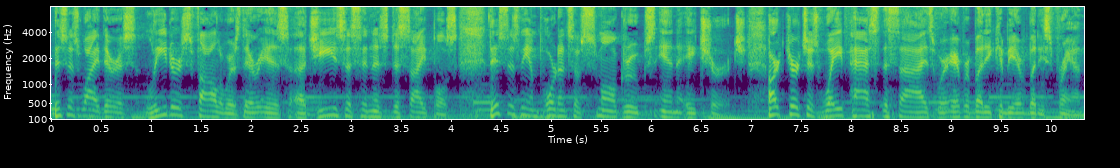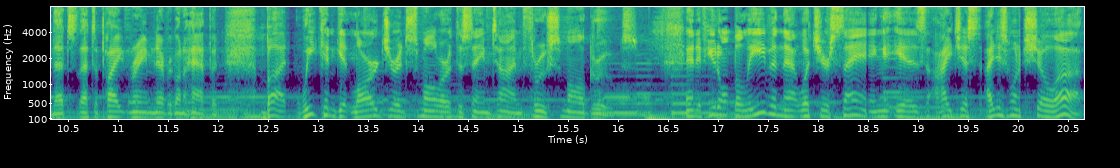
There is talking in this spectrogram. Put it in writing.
This is why there is leaders, followers, there is uh, Jesus and his disciples. This is the importance of small groups in a church. Our church is way past the size where everybody can be everybody's friend. That's that's a pipe dream, never going to happen. But we can get larger and smaller at the same time through small groups. And if you don't believe in that, what you're saying is, I just I just want to show up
